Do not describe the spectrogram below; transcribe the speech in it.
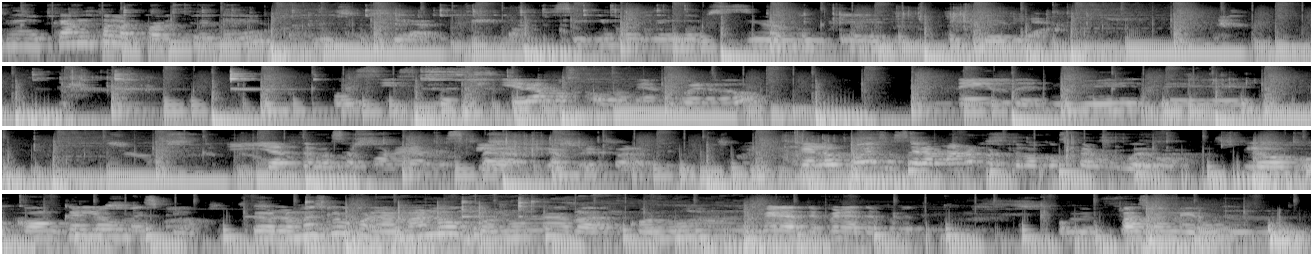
Me encanta la parte de ensuciar. Seguimos viendo obsesivamente Pues sí, si lo siguiéramos como me acuerdo, nailed it. Y ya te vas a poner a mezclar, amiga, prepárate. Que lo puedes hacer a mano, pero te va a costar un huevo. Lo, ¿Con qué lo mezclo? ¿Pero lo mezclo con la mano o con una... con un... Espérate, espérate, espérate. Pásame un,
